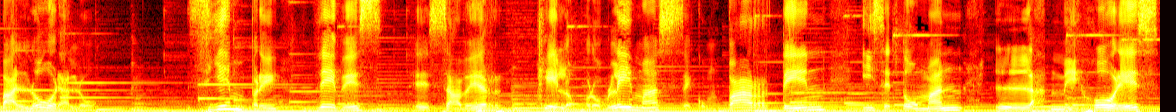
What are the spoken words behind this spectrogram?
valóralo. Siempre debes eh, saber que los problemas se comparten y se toman las mejores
